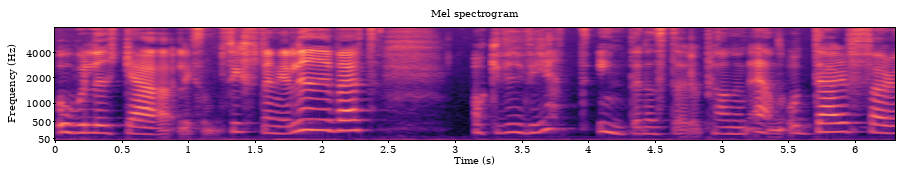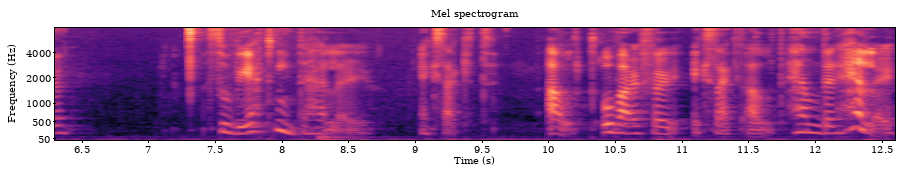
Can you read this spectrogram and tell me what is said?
olika liksom, syften i livet. Och vi vet inte den större planen än. Och därför så vet vi inte heller exakt allt. Och varför exakt allt händer heller.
